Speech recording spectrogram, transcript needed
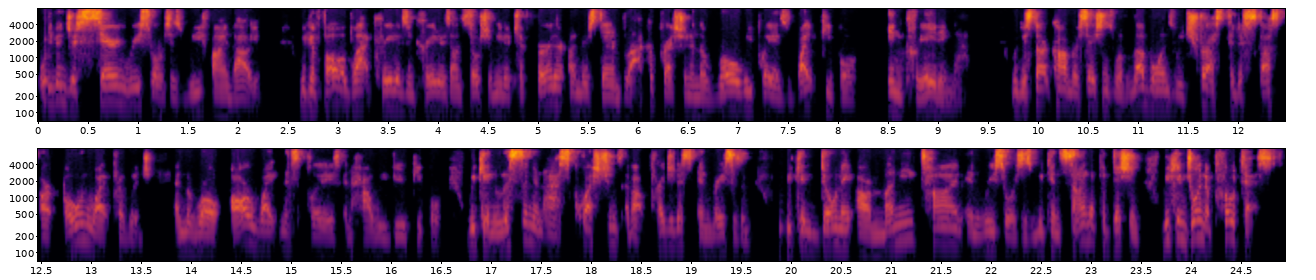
or even just sharing resources we find valuable. We can follow Black creatives and creators on social media to further understand Black oppression and the role we play as white people in creating that. We can start conversations with loved ones we trust to discuss our own white privilege and the role our whiteness plays in how we view people. We can listen and ask questions about prejudice and racism. We can donate our money, time, and resources. We can sign a petition. We can join a protest.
